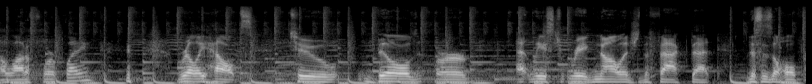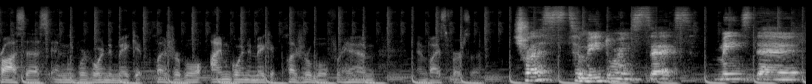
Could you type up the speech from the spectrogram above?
a lot of foreplay really helps to build or at least re-acknowledge the fact that this is a whole process and we're going to make it pleasurable. I'm going to make it pleasurable for him and vice versa. Trust to me during sex means that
